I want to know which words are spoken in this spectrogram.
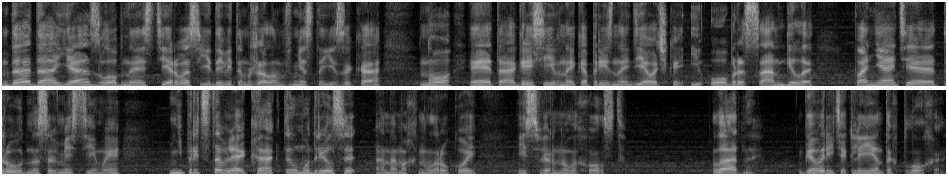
Да-да, я злобная стерва с ядовитым жалом вместо языка. Но эта агрессивная капризная девочка и образ ангела — понятия трудно совместимые. Не представляю, как ты умудрился...» Она махнула рукой и свернула холст. «Ладно, говорить о клиентах плохо.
